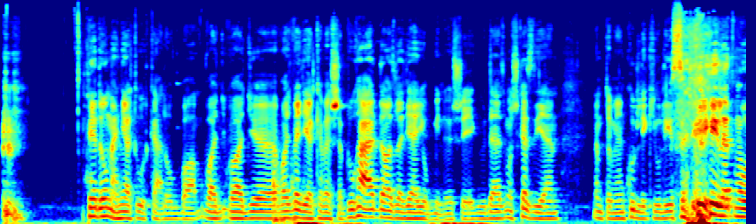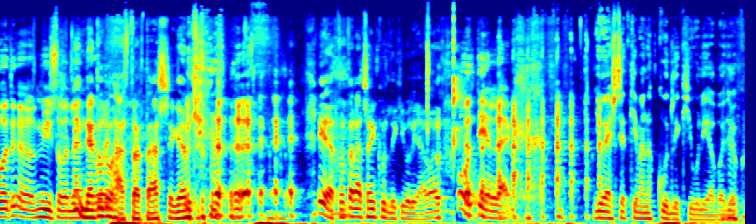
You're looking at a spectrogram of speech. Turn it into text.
például menj el turkálókba, vagy, vagy, vagy vegyél kevesebb ruhát, de az legyen jobb minőségű. De ez most kezd ilyen, nem tudom, ilyen Kudlik Juli-szerű életmód ö, műsor lenni. Minden tudó háztartás, igen. Életmód tanácsolni Kudlik Júliával. Ó, tényleg. Jó estét kívánok, Kudlik Júlia vagyok.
